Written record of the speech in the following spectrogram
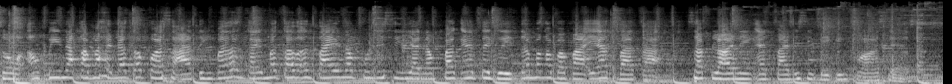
So, ang pinakamahalaga po sa ating barangay, magkaroon tayo ng pulisiya ng pag-integrate ng mga babae at bata sa planning and policy making process.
